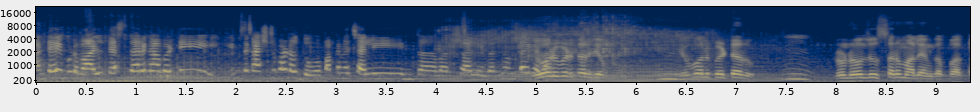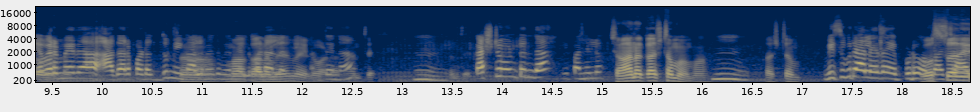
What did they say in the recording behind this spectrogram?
అంటే ఇప్పుడు వాళ్ళు తెస్తారు కాబట్టి ఇంత కష్టపడొద్దు. ఓ పక్కన చలి ఇంత వర్షాలు ఇవన్నీ ఉంటాయి కదా. ఎవరు పెడతారు చెప్పు? ఎవరు పెట్టారు. రెండు రోజులు చూస్తారు మళ్ళీ వెనక ఎవరి మీద ఆధారపడొద్దు మీ కాళ్ళ మీద మీరు మా కాళ్ళ మీద నిలబడాలని. మేము అంతేనా అంతే ఉమ్. అంతే. కష్టం ఉంటుందా ఈ పనిలో చాలా కష్టం అమ్మ ఉమ్. కష్టం విసుగు రాలేదా ఎప్పుడు అబ్బా, వస్తుంది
